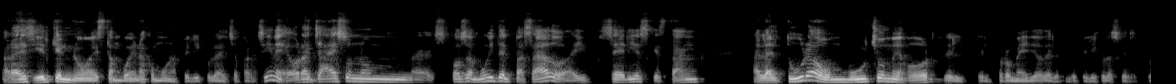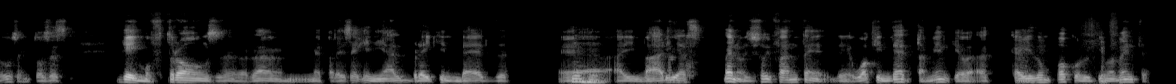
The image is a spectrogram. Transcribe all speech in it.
para decir que no es tan buena como una película hecha para cine. Ahora ya eso no es cosa muy del pasado. Hay series que están a la altura o mucho mejor del, del promedio de, de, películas que se producen. Entonces, Game of Thrones, ¿verdad? Me parece genial. Breaking Bad, eh, uh -huh. hay varias. Bueno, yo soy fan de, de, Walking Dead también, que ha caído un poco últimamente.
